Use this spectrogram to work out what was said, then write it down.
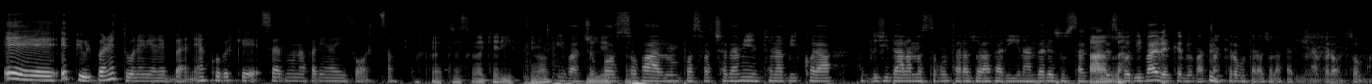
e, e più il panettone viene bene. Ecco perché serve una farina di forza. Perfetto, sei stata chiarissima. Io faccio, posso farlo un po' sfacciatamente, una piccola pubblicità alla nostra puntata sulla farina, andare su Staccare. Spotify perché abbiamo fatto anche una puntata sulla farina, però insomma,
